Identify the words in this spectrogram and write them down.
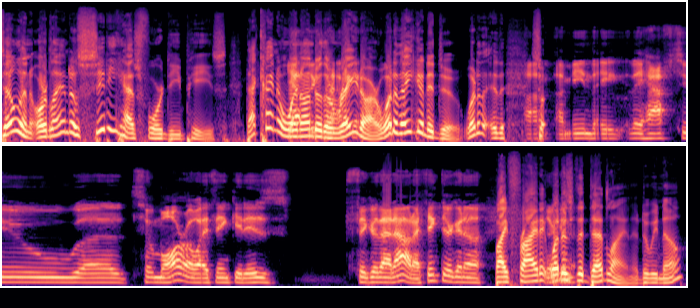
Dylan, Orlando City has four DPs. That kind of went yeah, under the radar. What are they going to do? What are they? So, I mean, they they have to uh, tomorrow. I think it is figure that out. I think they're gonna by Friday. What gonna, is the deadline? Do we know?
